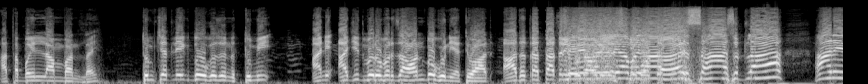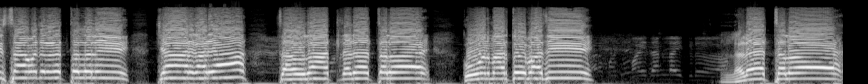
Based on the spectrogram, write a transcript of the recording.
आता बैल लांब बांधलाय. तुमच्यातले एक दोघ जण तुम्ही आणि अजित बरोबर जावा बघून या. तो आद आदत आता सहा सुटला. आणि सहा मध्ये लढत चालली. चार गाड्या चौघात लढत चालू आहे कोण मारतोय बाजी? लढत चालू आहे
